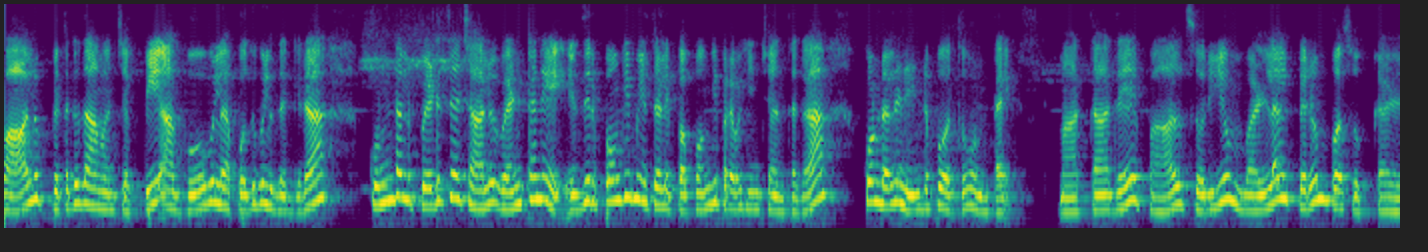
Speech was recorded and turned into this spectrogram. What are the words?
పాలు పితకుదామని చెప్పి ఆ గోవుల పొదుగుల దగ్గర కుండలు పెడితే చాలు. వెంటనే ఎదిరి పొంగి మీ తడిప్ప పొంగి ప్రవహించేంతగా కుండలు నిండిపోతూ ఉంటాయి. మాతాదే పాల్ సొరియం వళ్ళల్ పెరుం పసుక్కల్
